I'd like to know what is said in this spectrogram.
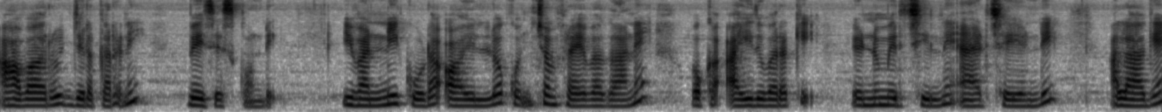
ఆవారు జీలకర్రని వేసేసుకోండి. ఇవన్నీ కూడా ఆయిల్లో కొంచెం ఫ్రై అవ్వగానే ఒక ఐదు వరకు ఎండుమిర్చీల్ని యాడ్ చేయండి. అలాగే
